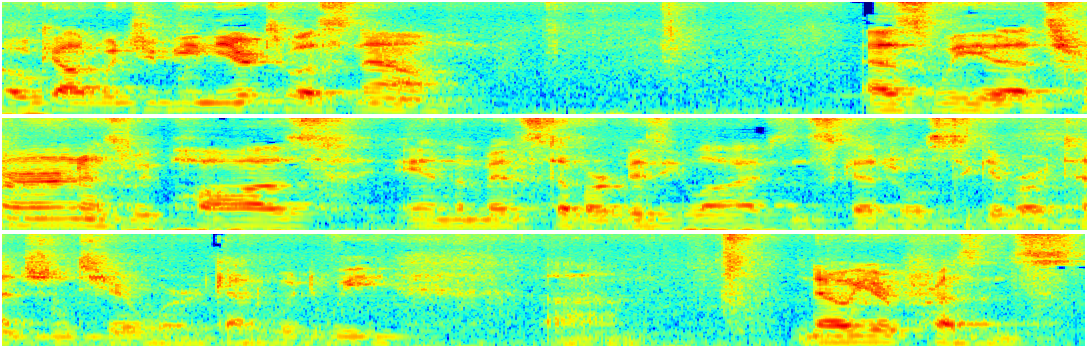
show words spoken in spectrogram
Oh God, would you be near to us now as we uh, turn, as we pause in the midst of our busy lives and schedules to give our attention to your word? God, would we um, know your presence?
